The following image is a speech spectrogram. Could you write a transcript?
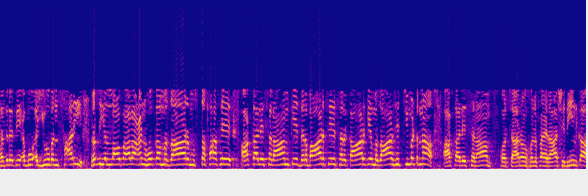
حضرت ابو ایوب انصاری رضی اللہ تعالی عنہ کا مزار مصطفیٰ سے، آقا علیہ السلام کے دربار سے، سرکار کے مزار سے چمٹنا، آقا علیہ السلام اور چاروں خلفۂ راشدین کا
